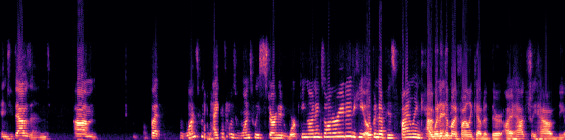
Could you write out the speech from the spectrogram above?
in 2000. Um, but once we i guess it was once we started working on exonerated he opened up his filing cabinet i went into my filing cabinet there i actually have the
